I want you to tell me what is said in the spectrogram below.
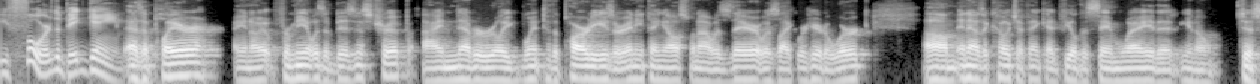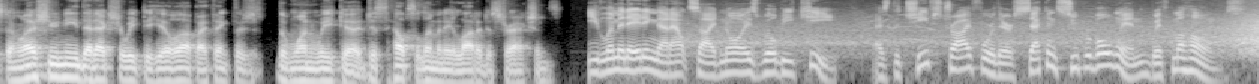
before the big game. As a player, you know, for me, it was a business trip. I never really went to the parties or anything else when I was there. It was like, we're here to work. Um, and as a coach, I think I'd feel the same way that, you know, just unless you need that extra week to heal up, I think there's the one week uh, just helps eliminate a lot of distractions. Eliminating that outside noise will be key as the Chiefs try for their second Super Bowl win with Mahomes.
